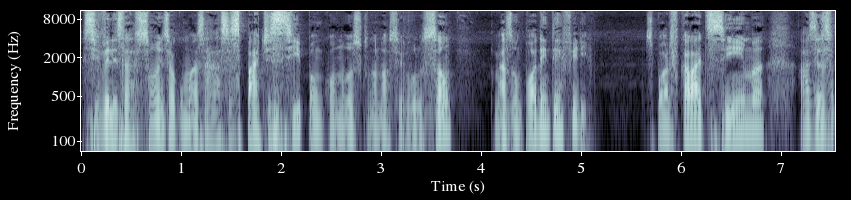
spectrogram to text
civilizações, algumas raças participam conosco na nossa evolução, mas não podem interferir. Você pode ficar lá de cima, às vezes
